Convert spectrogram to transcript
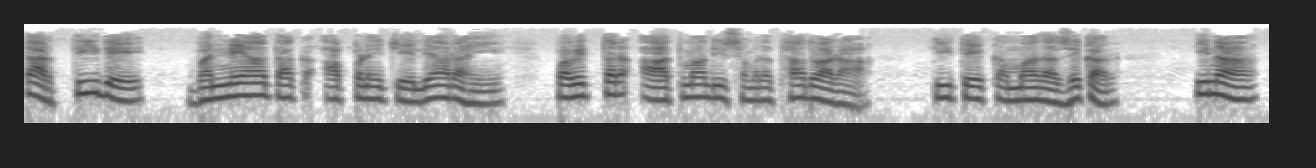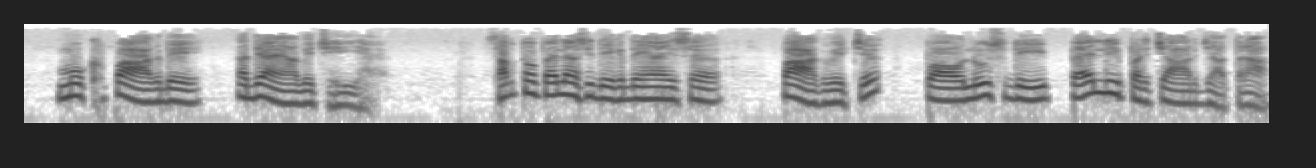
ਧਰਤੀ ਦੇ ਬੰਨਿਆਂ ਤੱਕ ਆਪਣੇ ਚੇਲਿਆਂ ਰਾਹੀਂ ਪਵਿੱਤਰ ਆਤਮਾ ਦੀ ਸਮਰੱਥਾ ਦੁਆਰਾ ਕੀਤੇ ਕੰਮਾਂ ਦਾ ਜ਼ਿਕਰ ਇਹਨਾਂ ਮੁੱਖ ਭਾਗ ਦੇ ਅਧਿਆਇਆਂ ਵਿੱਚ ਹੀ ਹੈ। ਸਭ ਤੋਂ ਪਹਿਲਾਂ ਅਸੀਂ ਦੇਖਦੇ ਹਾਂ ਇਸ ਭਾਗ ਵਿੱਚ ਪੌਲਸ ਦੀ ਪਹਿਲੀ ਪ੍ਰਚਾਰ ਯਾਤਰਾ,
